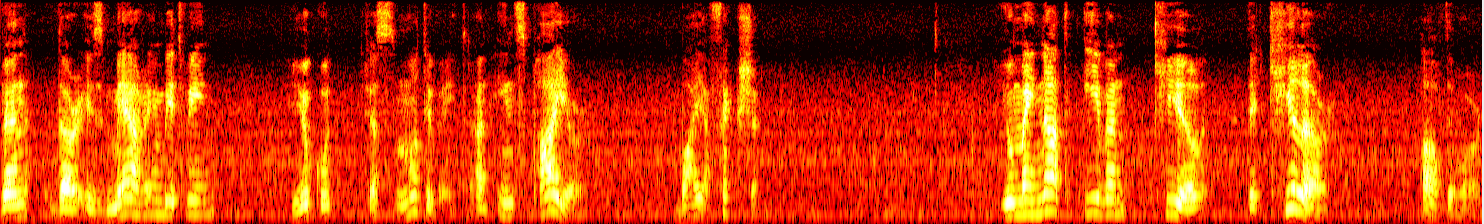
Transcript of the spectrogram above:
When there is mehr in between, you could just motivate and inspire by affection. You may not even kill the killer of the world.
